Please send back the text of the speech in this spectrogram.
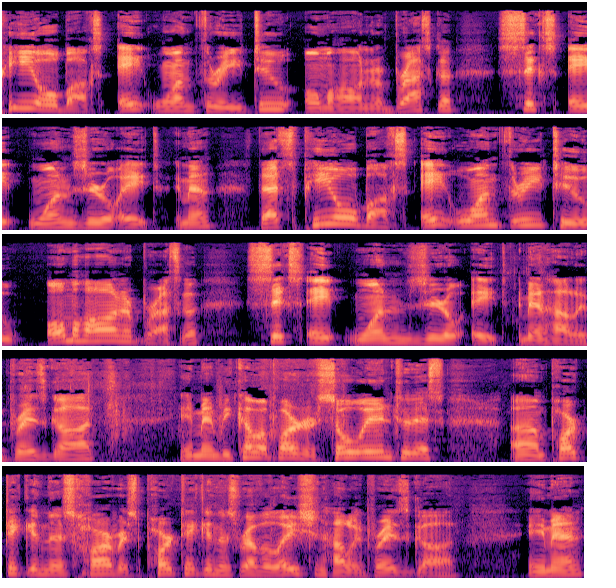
P.O. Box 8132, Omaha, Nebraska 68108. Amen. That's P.O. Box 8132, Omaha, Nebraska 68108. Amen. Hallelujah. Praise God. Amen. Become a partner. Sow into this. Um, partake in this harvest. Partake in this revelation. Hallelujah. Praise God. Amen.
